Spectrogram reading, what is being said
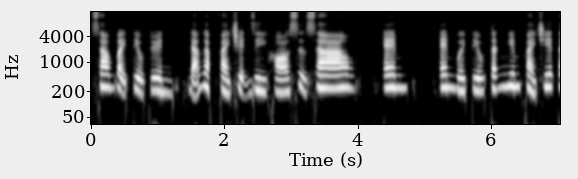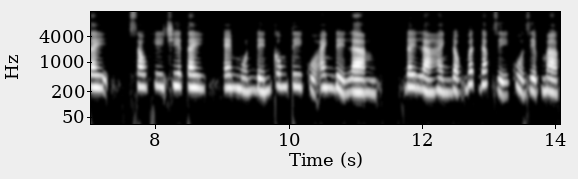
"Sao vậy Tiểu Tuyền, đã gặp phải chuyện gì khó xử sao?" "Em, em với Tiếu Tấn Nghiêm phải chia tay, sau khi chia tay, em muốn đến công ty của anh để làm." Đây là hành động bất đắc dĩ của Diệp Mạc,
